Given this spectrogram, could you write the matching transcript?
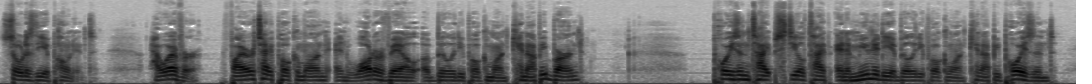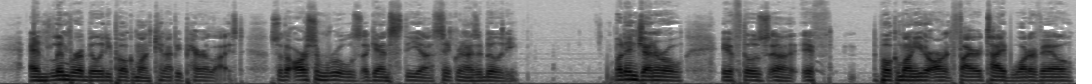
so does the opponent. However, Fire type Pokemon and Water Veil ability Pokemon cannot be burned, Poison type, Steel type, and Immunity ability Pokemon cannot be poisoned, and Limber ability Pokemon cannot be paralyzed. So there are some rules against the uh, synchronized ability. But in general, if those uh, if the Pokemon either aren't Fire type, Water Veil,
